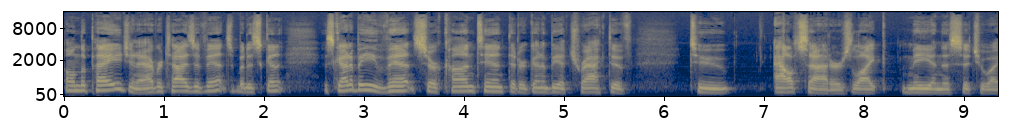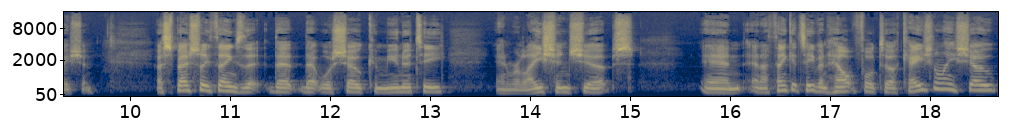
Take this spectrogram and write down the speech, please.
on the page and advertise events, but it's to it's got to be events or content that are going to be attractive to outsiders like me in this situation. Especially things that that that will show community and relationships and and I think it's even helpful to occasionally show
